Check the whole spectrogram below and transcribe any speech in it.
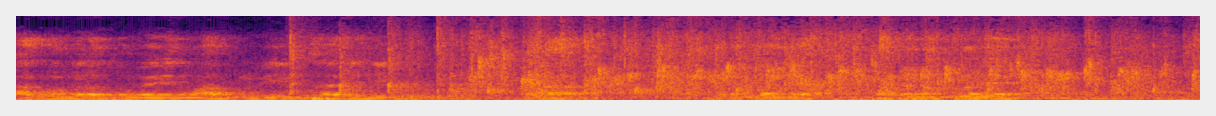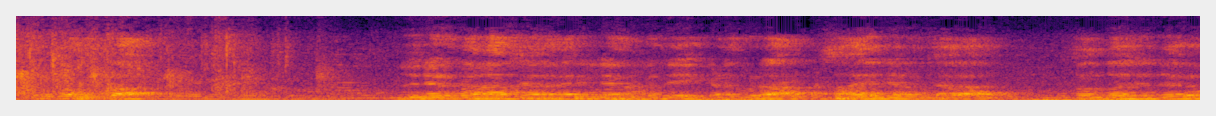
ఆరు వందల తొంభై ఐదు మార్కులు విజయం సాధించి పట్టణంలోనే ప్రభుత్వ జూనియర్ కళాశాల కానీ లేకపోతే ఇక్కడ కూడా సాధించడం చాలా సంతోషించారు.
